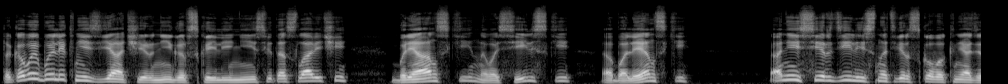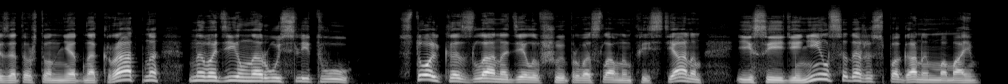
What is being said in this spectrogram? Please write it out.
Таковы были князья Черниговской линии Святославичей, Брянский, Новосильский, Оболенский. Они сердились на Тверского князя за то, что он неоднократно наводил на Русь Литву, столько зла наделавшую православным христианам, и соединился даже с поганым Мамаем.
